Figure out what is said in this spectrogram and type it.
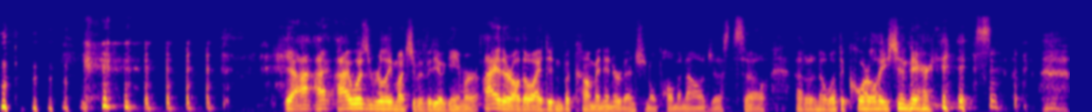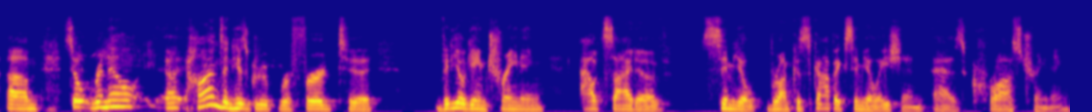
Yeah, I, I wasn't really much of a video gamer either, although I didn't become an interventional pulmonologist. So I don't know what the correlation there is. um, so Renelle, uh, Hans and his group referred to video game training outside of simul- bronchoscopic simulation as cross training.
